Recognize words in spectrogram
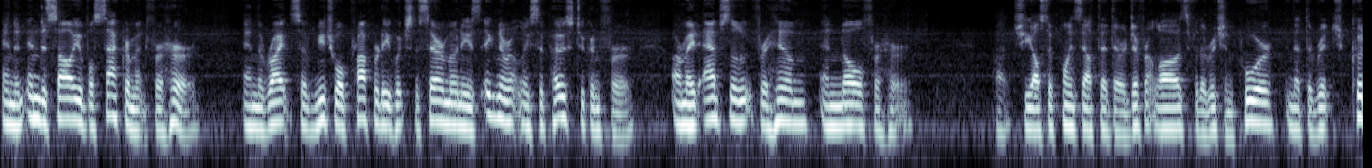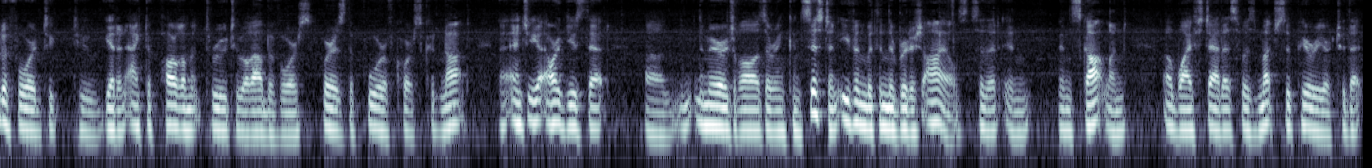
and an indissoluble sacrament for her, and the rights of mutual property which the ceremony is ignorantly supposed to confer are made absolute for him and null for her. Uh, she also points out that there are different laws for the rich and poor, and that the rich could afford to, to get an act of parliament through to allow divorce, whereas the poor, of course, could not. Uh, and she argues that uh, the marriage laws are inconsistent even within the British Isles, so that in, in Scotland, a wife's status was much superior to that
